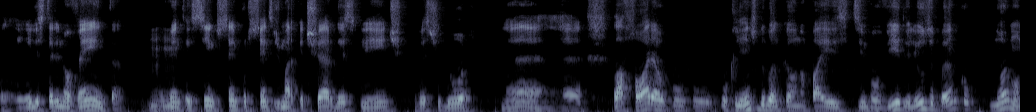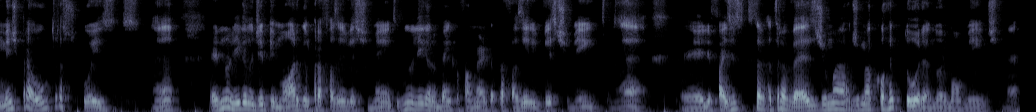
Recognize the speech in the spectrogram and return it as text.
eh, eles terem 90, uhum. 95, 100% de market share desse cliente investidor. Né? É, lá fora, o, o, o, cliente do bancão no país desenvolvido, ele usa o banco normalmente para outras coisas. Né? Ele não liga no JP Morgan para fazer investimento, ele não liga no Bank of America para fazer investimento. Né? É, ele faz isso através de uma, de uma corretora, normalmente. Né?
